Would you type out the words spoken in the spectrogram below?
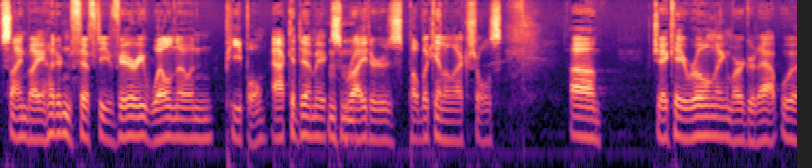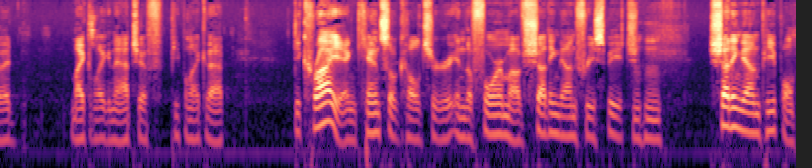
signed by 150 very well known people academics, Mhm. writers, public intellectuals. Um, J.K. Rowling, Margaret Atwood, Michael Ignatieff, people like that, decrying cancel culture in the form of shutting down free speech, Mhm. shutting down people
